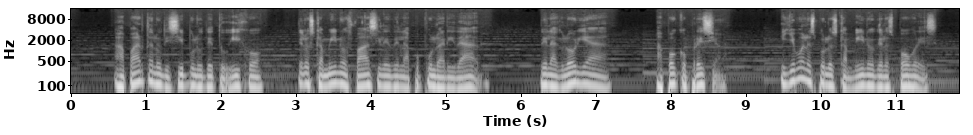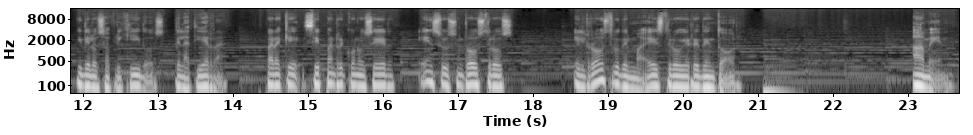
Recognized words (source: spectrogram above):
aparta a los discípulos de tu Hijo de los caminos fáciles de la popularidad, de la gloria a poco precio, y llévalos por los caminos de los pobres y de los afligidos de la tierra, para que sepan reconocer en sus rostros el rostro del Maestro y Redentor. Amén.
